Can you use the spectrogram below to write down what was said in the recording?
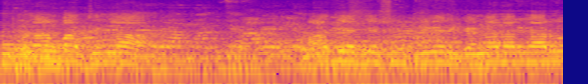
నిజామాబాద్ జిల్లా మాజీ అధ్యక్షులు త్రివేణి గంగాధర్ గారు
